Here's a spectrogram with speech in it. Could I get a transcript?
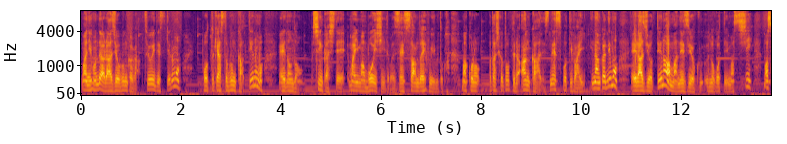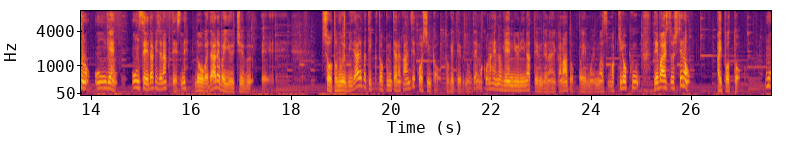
まあ、日本ではラジオ文化が強いですけどもポッドキャスト文化っていうのも、えー、どんどん進化して、まあ、今 Voicy とかですねスタンド FM とか、まあ、この私が撮ってるアンカーですね Spotify なんかにも、えー、ラジオっていうのはまあ根強く残っていますし、まあ、その音源音声だけじゃなくてですね動画であれば YouTube、えーショートムービーであれば TikTok みたいな感じでこう進化を遂げているので、まあ、この辺の源流になっているんじゃないかなと思います。まあ、記録デバイスとしての iPod も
